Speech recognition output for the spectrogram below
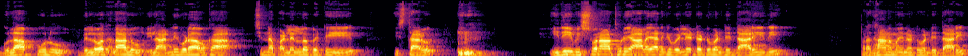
గులాబ్ పూలు బిల్వదళాలు ఇలా అన్నీ కూడా ఒక చిన్న పళ్ళెల్లో పెట్టి ఇస్తారు. ఇది విశ్వనాథుడి ఆలయానికి వెళ్ళేటటువంటి దారి ఇది. ప్రధానమైనటువంటి దారి.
